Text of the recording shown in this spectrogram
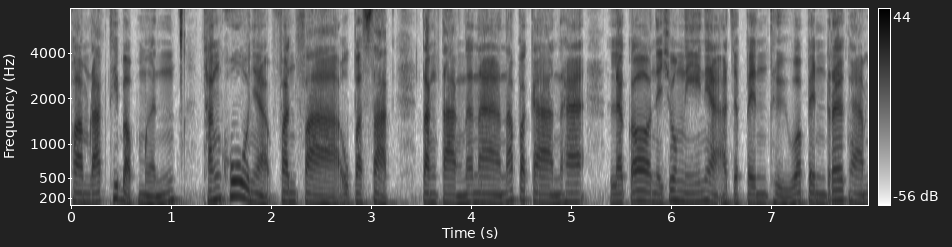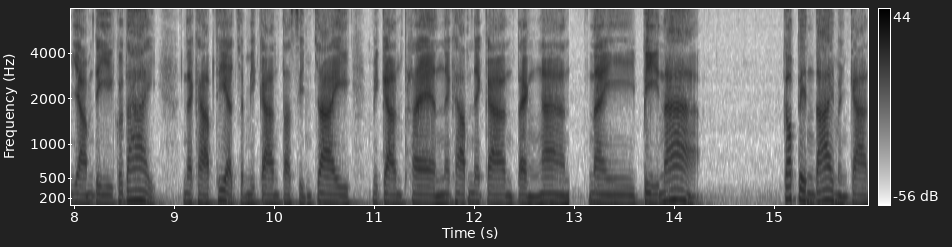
ความรักที่แบบเหมือน ทั้งคู่เนี่ยฟันฝ่าอุปสรรคต่างๆ นานานับประการนะฮะแล้วก็ในช่วงนี้เนี่ยอาจจะเป็นถือว่าเป็นเลิกงามยามดีก็ได้นะครับที่อาจจะมีการตัดสินใจมีการแพลนนะครับในการแต่งงานในปีหน้าก็เป็นได้เหมือนกัน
